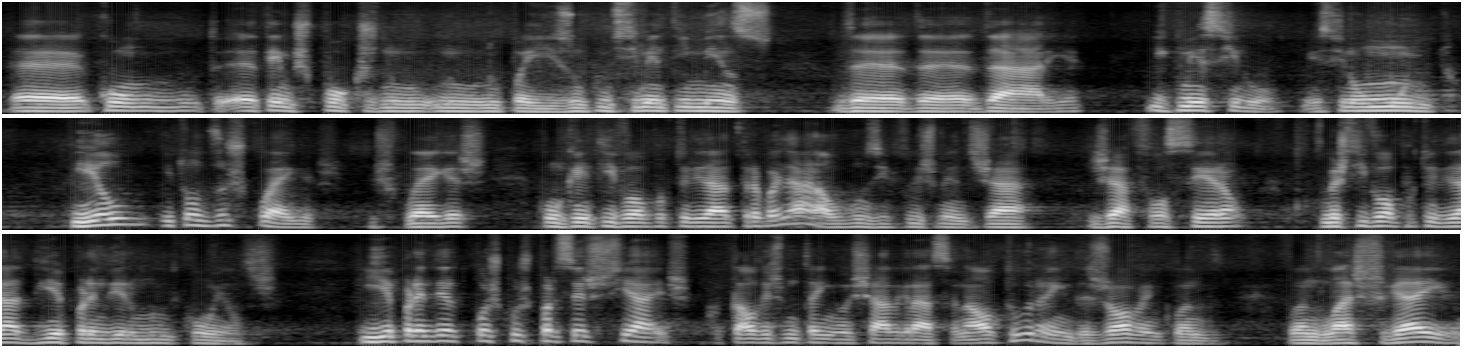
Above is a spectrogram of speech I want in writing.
uh, com uh, temos poucos no, no, no, país, um conhecimento imenso da, da, da, área e que me ensinou, me ensinou muito. Ele e todos os colegas, os colegas com quem tive a oportunidade de trabalhar, alguns infelizmente já, já faleceram, mas tive a oportunidade de aprender muito com eles. E aprender depois com os parceiros sociais, porque talvez me tenham achado graça na altura, ainda jovem, quando, quando lá cheguei,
